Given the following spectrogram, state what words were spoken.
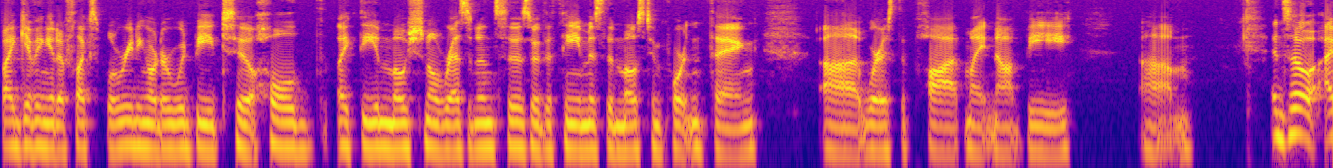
by giving it a flexible reading order would be to hold like the emotional resonances or the theme is the most important thing, uh, whereas the plot might not be. Um, and so I,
